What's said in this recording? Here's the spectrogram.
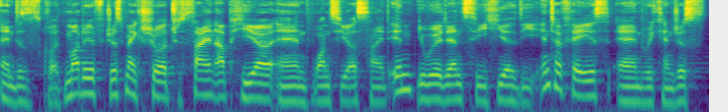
and this is called Modddif. Just make sure to sign up here and once you are signed in, you will then see here the interface and we can just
